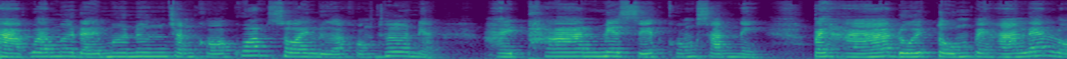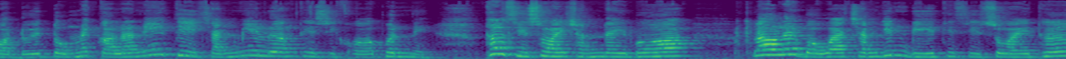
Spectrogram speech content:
หากว่าเมื่อใดเมื่อหนึ่งฉันขอความซอยเหลือของเธอเนี่ย ให้ผ่านเมสเซจของฉันนี่ไปหาโดยตรงไปหาแล่นหลอดโดยตรงในกรณีที่ฉันมีเรื่องที่สิขอเพิ่นนี่เธอสิซอยฉันได้บ่ เราเลยบอกว่าฉันยินดีที่สิช่วยเธอ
